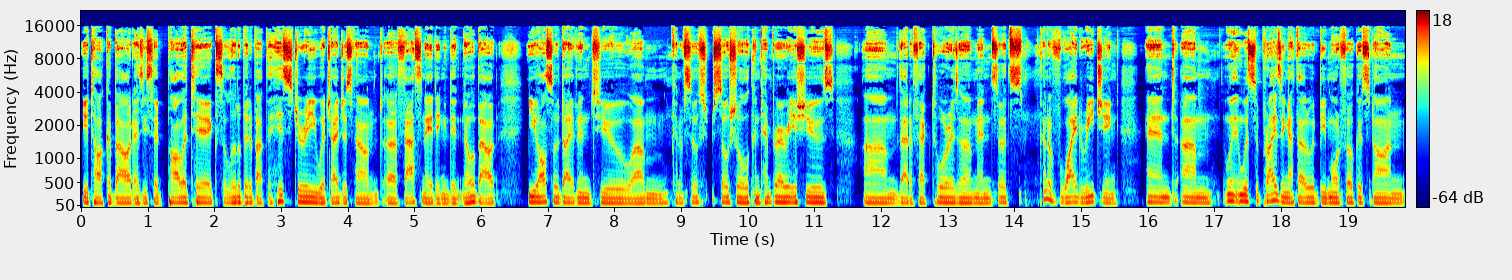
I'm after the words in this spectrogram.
You talk about, as you said, politics, a little bit about the history, which I just found uh, fascinating and didn't know about. You also dive into um, kind of so- social contemporary issues um, that affect tourism, and so it's kind of wide reaching. And um, it was surprising, I thought it would be more focused on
